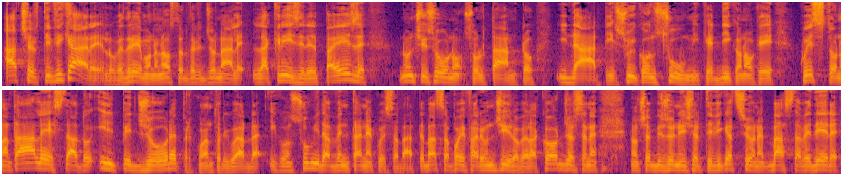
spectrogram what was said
a certificare, lo vedremo nel nostro telegiornale, la crisi del Paese non ci sono soltanto i dati sui consumi che dicono che questo Natale è stato il peggiore per quanto riguarda i consumi da vent'anni a questa parte. Basta poi fare un giro per accorgersene, non c'è bisogno di certificazione, basta vedere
